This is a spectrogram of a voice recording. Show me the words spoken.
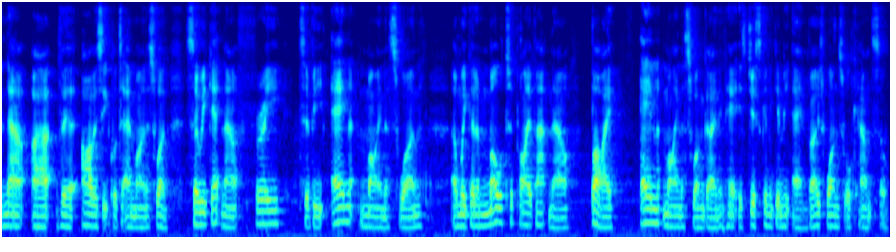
now uh, the r is equal to n minus 1. So we get now 3 to the n minus 1. And we're going to multiply that now by n minus 1 going in here is just going to give me n. Those ones will cancel.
